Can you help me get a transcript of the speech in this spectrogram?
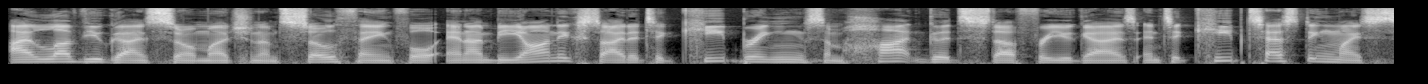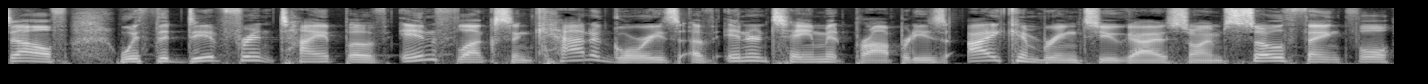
I love you guys so much, and I'm so thankful, and I'm beyond excited to keep bringing some hot, good stuff for you guys and to keep testing myself with the different type of influx and categories of entertainment properties I can bring to you guys. So I'm so thankful,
